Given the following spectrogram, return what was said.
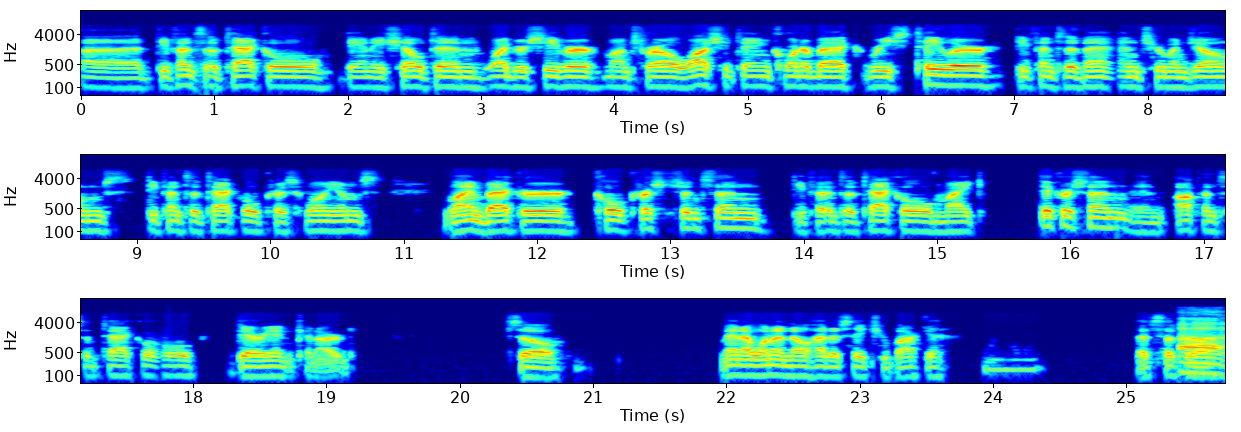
uh, defensive tackle Danny Shelton, wide receiver Montrell Washington, cornerback Reese Taylor, defensive end Truman Jones, defensive tackle Chris Williams, linebacker Cole Christiansen, defensive tackle Mike Dickerson, and offensive tackle Darian Kinnard. So, man, I want to know how to say Chewbacca. That's such a Uh,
